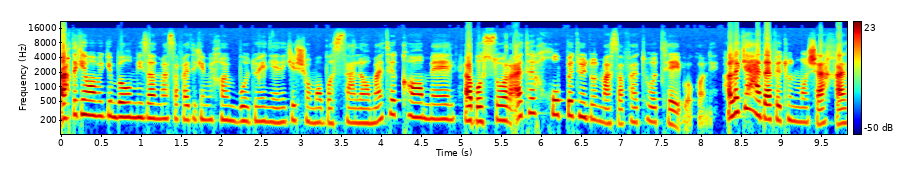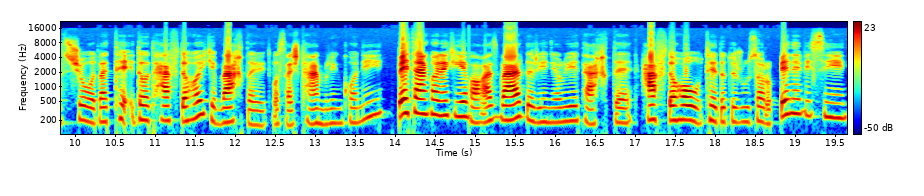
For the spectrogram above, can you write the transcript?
وقتی که ما میگیم به اون میزان مسافتی که می‌خوایم بدوین یعنی که شما با سلامت کامل و با سرعت خوب بتونید اون مسافت رو طی بکنید. حالا که هدفتون مشخص شد و تعداد هفته هایی که وقت دارید واسش تمرین کنید بهترین کاری که یه کاغذ بردارین یا روی تخت هفته ها و تعداد روزها رو بنویسین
